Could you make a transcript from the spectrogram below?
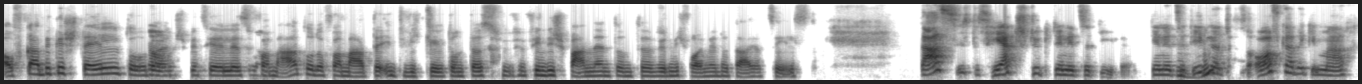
Aufgabe gestellt oder ja. ein spezielles ja. Format oder Formate entwickelt. Und das finde ich spannend und äh, würde mich freuen, wenn du da erzählst. Das ist das Herzstück der Initiative. Die Initiative mhm. hat zur Aufgabe gemacht,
